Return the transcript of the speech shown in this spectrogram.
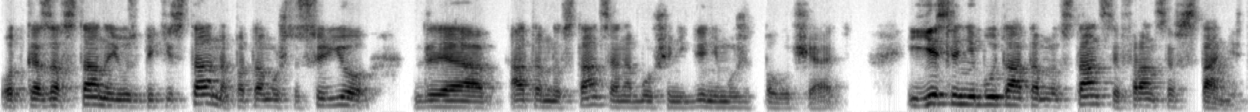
от Казахстана и Узбекистана, потому что сырье для атомных станций она больше нигде не может получать. И если не будет атомных станций, Франция встанет.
